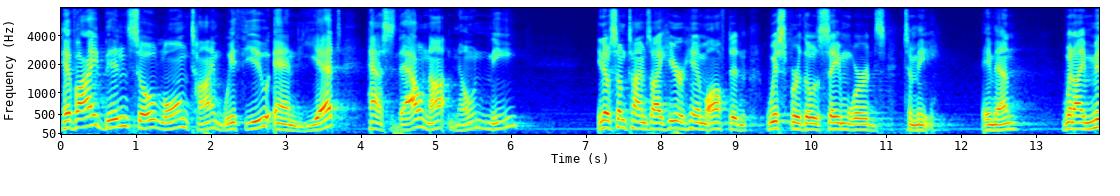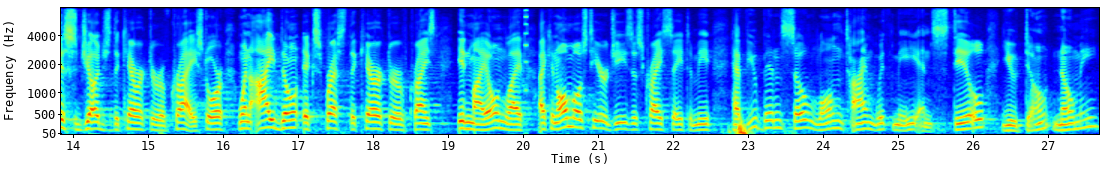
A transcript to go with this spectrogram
Have I been so long time with you, and yet Hast thou not known me? You know, sometimes I hear him often whisper those same words to me. Amen? When I misjudge the character of Christ, or when I don't express the character of Christ in my own life, I can almost hear Jesus Christ say to me, Have you been so long time with me, and still you don't know me?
